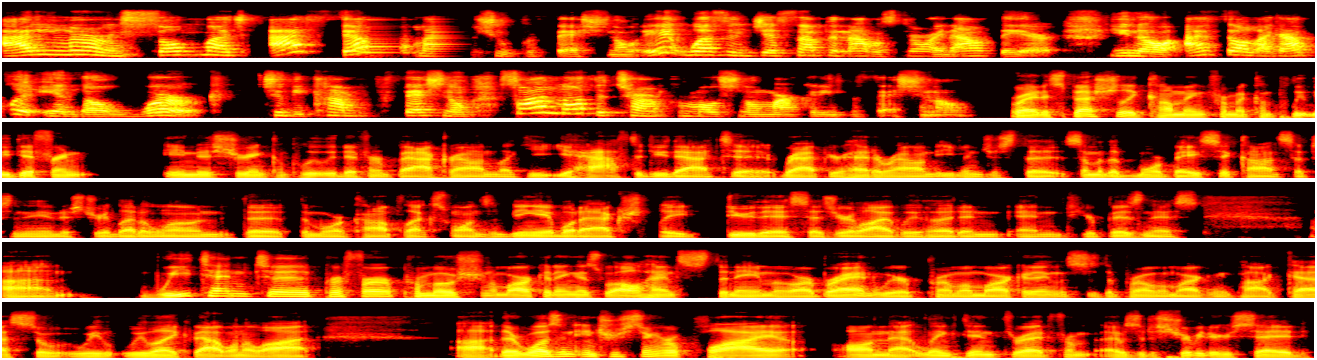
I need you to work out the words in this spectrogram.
I learned so much. I felt like a true professional. It wasn't just something I was throwing out there. You know, I felt like I put in the work to become a professional. So I love the term promotional marketing professional. Right. Especially coming from a completely different industry and completely different background. Like you, you have to do that to wrap your head around even just the some of the more basic concepts in the industry, let alone the the more complex ones and being able to actually do this as your livelihood and and your business. Um, we tend to prefer promotional marketing as well, hence the name of our brand. We're promo marketing. This is the promo marketing podcast. So we, we like that one a lot. Uh, there was an interesting reply on that LinkedIn thread from as a distributor who said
